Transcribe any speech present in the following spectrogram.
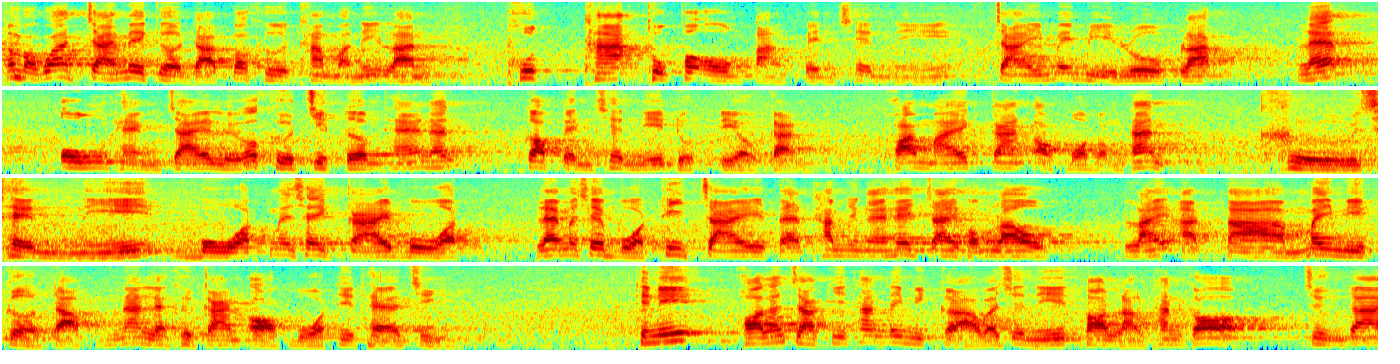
ต้องบอกว่าใจไม่เกิดดับก็คือธรรมนิรันด์พุทธะทุกพระองค์ต่างเป็นเช่นนี้ ใจไม่มีรูปลักษณ์ และองค์แห่งใจหรือก็คือจิตเติมแท้นั้น ก็เป็นเช่นนี้ดุดเดียวกัน ความหมายการออกบวชของท่าน คือเช่นนี้บวชไม่ใช่กายบวชและไม่ใช่บวชที่ใจ แต่ทำยังไงให้ใจของเรา ไร้อัตตาไม่มีเกิดดับ นั่นแหละคือการออกบวชที่แท้จริง ทีนี้พอหลังจากที่ท่านได้มีกล่าวไว้เช่นนี้ ตอนหลังท่านก็จึงได้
